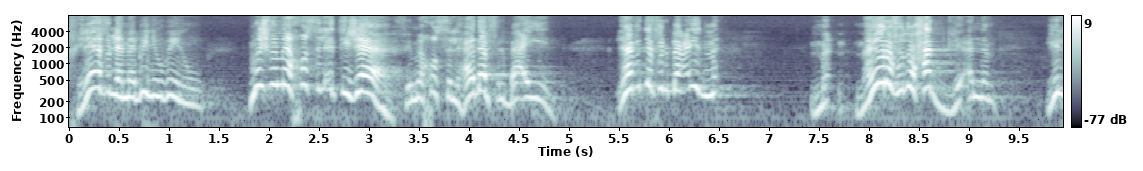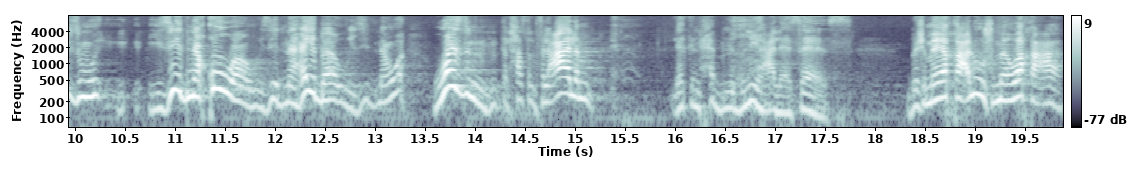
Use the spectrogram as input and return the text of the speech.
خلاف اللي ما بيني وبينه مش فيما يخص الاتجاه فيما يخص الهدف البعيد. الهدف البعيد ما, ما, ما يرفض حد لأن يلزم يزيدنا قوة ويزيدنا هيبة ويزيدنا وزن مثل الحصل في العالم. لكن نحب نبنيه على أساس. باش ما يقعلوش ما وقع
